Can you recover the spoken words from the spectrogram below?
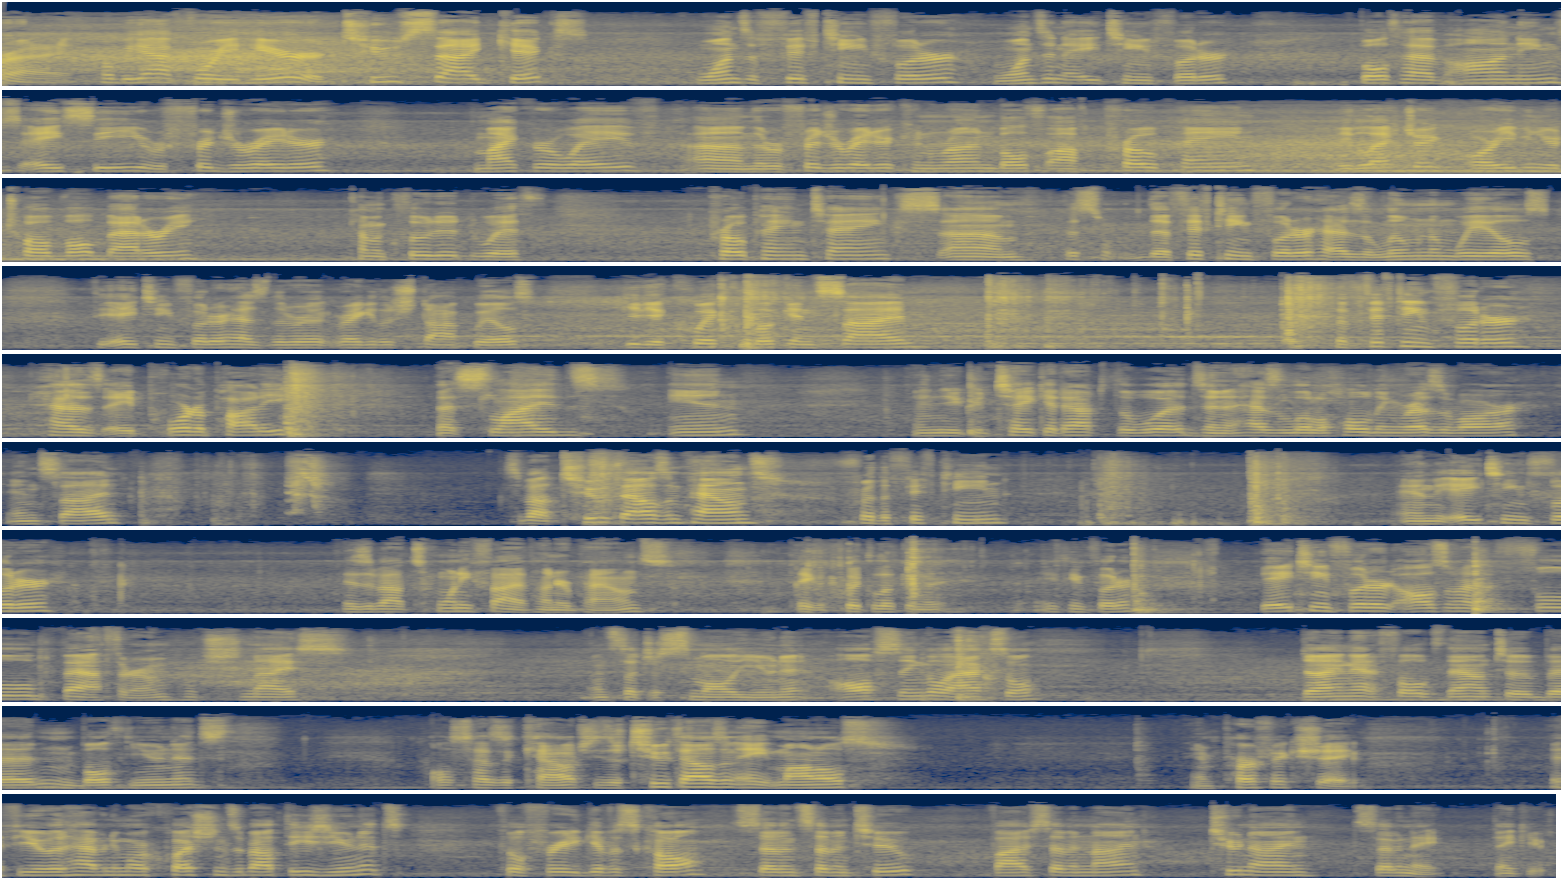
Alright, what we have for you here are two sidekicks. One's a 15 footer, one's an 18 footer. Both have awnings, AC, refrigerator, microwave. Um, the refrigerator can run both off propane, electric, or even your 12 volt battery. Come included with propane tanks. Um, this The 15 footer has aluminum wheels. The 18 footer has the re regular stock wheels. Give you a quick look inside. The 15 footer has a porta potty that slides in and you could take it out to the woods and it has a little holding reservoir inside. It's about 2,000 pounds for the 15 and the 18 footer is about 2,500 pounds. Take a quick look in the 18 footer. The 18 footer also has a full bathroom, which is nice on such a small unit. All single axle. Dinette folds down to a bed in both units. Also has a couch. These are 2008 models in perfect shape. If you would have any more questions about these units, feel free to give us a call 772 579 2978. Thank you.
